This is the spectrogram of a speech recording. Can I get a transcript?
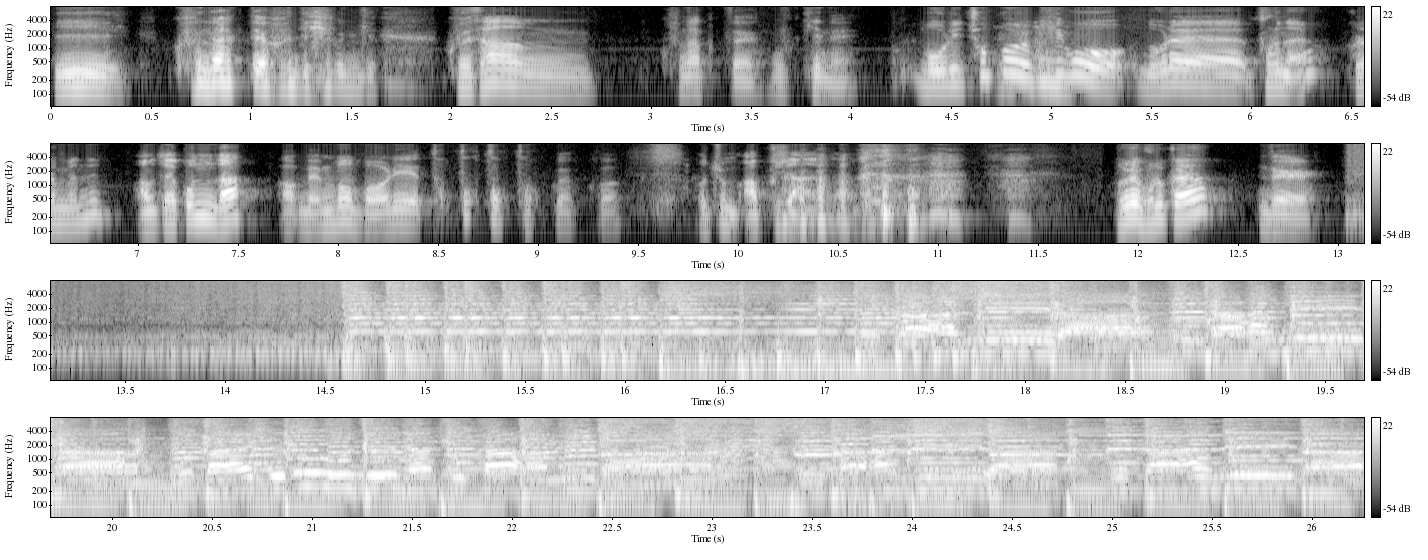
이 군학대 옷 입은 게, 93 군학대. 웃기네. 뭐 우리 촛불 켜고 노래 부르나요? 그러면은 아무 때나 꽂는다? 아, 멤버 머리에 톡톡톡톡 꽂고. 어, 좀 아프지 않을까? 노래 부를까요? 네. 축하합니다. 축하합니다. 몬스타엑스 9주년 축하합니다. 축하합니다. 축하합니다.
